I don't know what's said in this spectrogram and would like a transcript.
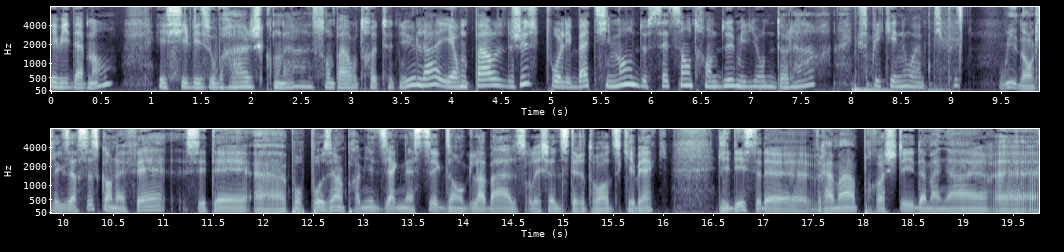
évidemment, et si les ouvrages qu'on a sont pas entretenus, là, et on parle juste pour les bâtiments de 732 millions de dollars. Expliquez-nous un petit peu. Oui, donc l'exercice qu'on a fait, c'était euh, pour poser un premier diagnostic, disons, global sur l'échelle du territoire du Québec. L'idée, c'était de vraiment projeter de manière euh,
